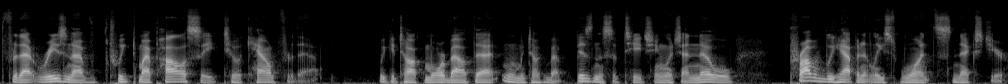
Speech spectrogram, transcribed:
for that reason, I've tweaked my policy to account for that. We could talk more about that when we talk about business of teaching, which I know will probably happen at least once next year.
